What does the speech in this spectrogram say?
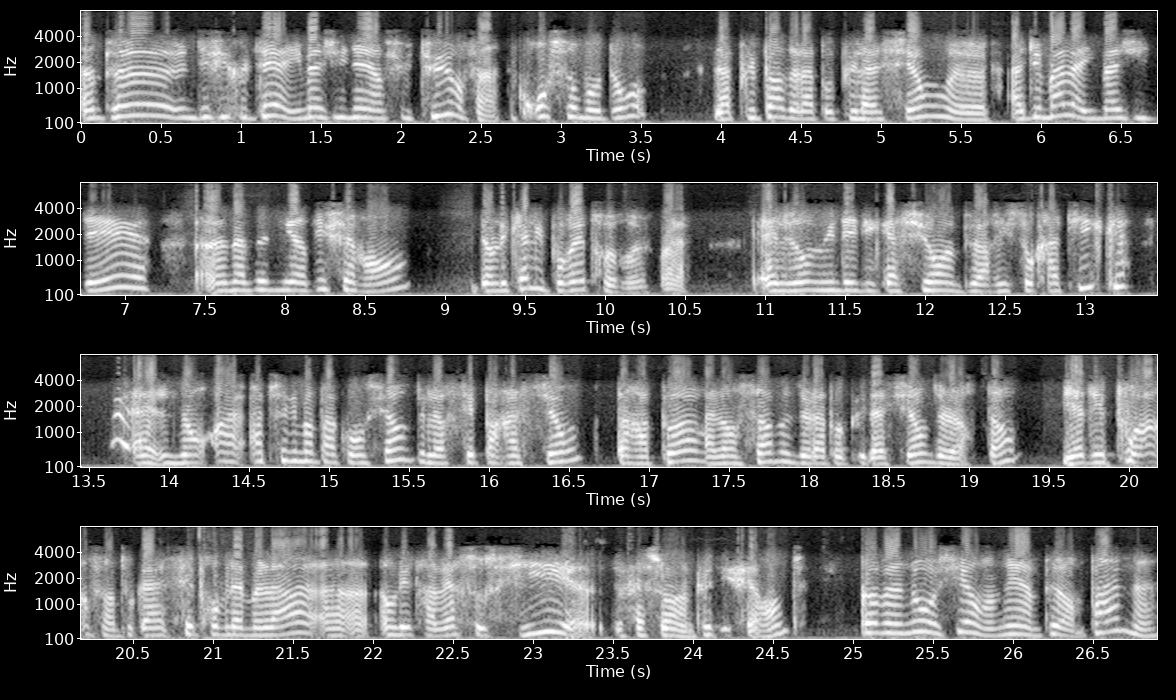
un peu une difficulté à imaginer un futur. Enfin, grosso modo, la plupart de la population euh, a du mal à imaginer un avenir différent dans lequel ils pourraient être heureux. Voilà. Elles ont une éducation un peu aristocratique. Elles n'ont absolument pas conscience de leur séparation par rapport à l'ensemble de la population de leur temps. Il y a des points, enfin en tout cas ces problèmes-là, euh, on les traverse aussi euh, de façon un peu différente. Comme nous aussi, on est un peu en panne.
